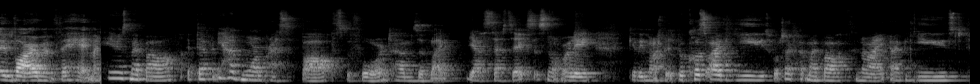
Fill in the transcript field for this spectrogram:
environment for him. Here is my bath. I've definitely had more impressive baths before in terms of like the aesthetics. It's not really giving much, but because I've used, what did I put my bath tonight? I've used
